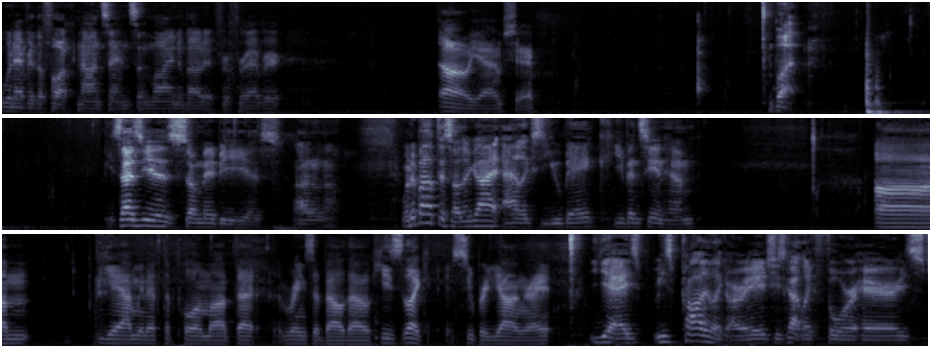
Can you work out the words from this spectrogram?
whatever the fuck nonsense and lying about it for forever. oh yeah i'm sure But he says he is, so maybe he is. I don't know. What about this other guy, Alex Eubank? You've been seeing him? Um, yeah, I'm gonna have to pull him up. That rings a bell, though. He's like super young, right? Yeah, he's he's probably like our age. He's got like Thor hair. He's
